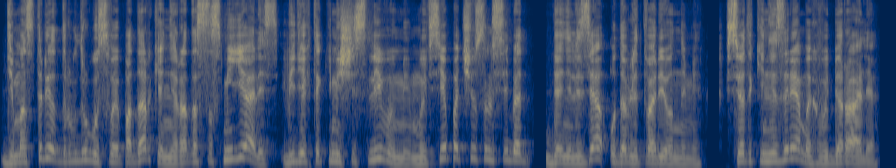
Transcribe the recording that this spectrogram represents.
Демонстрируя друг другу свои подарки, они радостно смеялись. Видя их такими счастливыми, мы все почувствовали себя да нельзя удовлетворенными. Все-таки не зря мы их выбирали.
